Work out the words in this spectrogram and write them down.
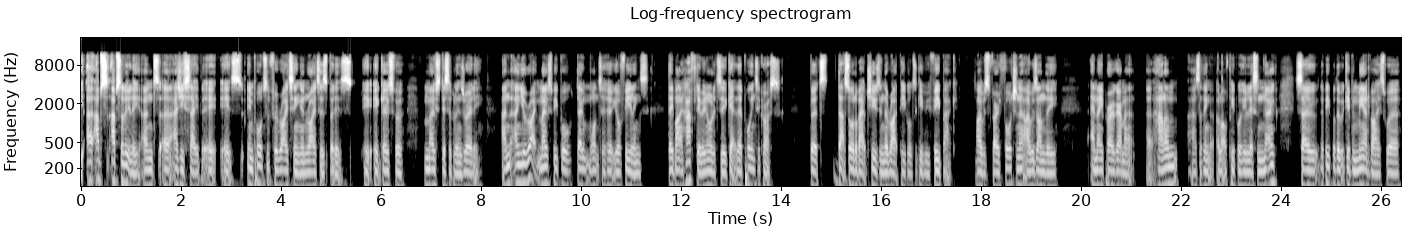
Yeah, absolutely, and uh, as you say, it, it's important for writing and writers, but it's it, it, goes for most disciplines really. And and you're right, most people don't want to hurt your feelings. They might have to in order to get their point across, but that's all about choosing the right people to give you feedback. I was very fortunate. I was on the MA program at, at Hallam, as I think a lot of people who listen know. So the people that were giving me advice were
